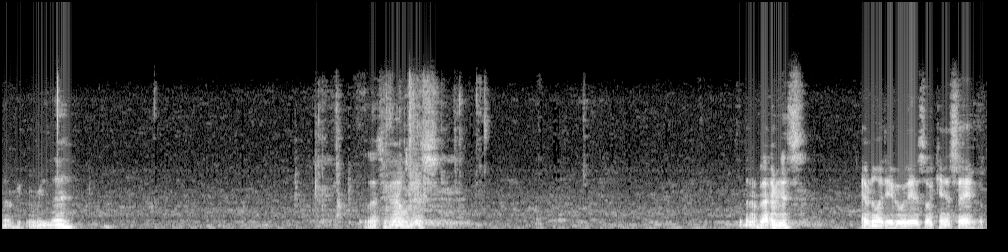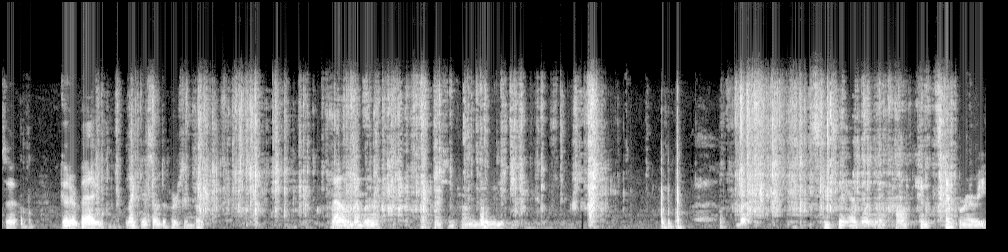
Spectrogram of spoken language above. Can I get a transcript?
If we can read that. That's who that one is. But not bad. I mean, it's. I have no idea who it is, so I can't say if it's a good or bad likeness of the person, but I don't remember that person from the movie. But since they have one that's called Contemporary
